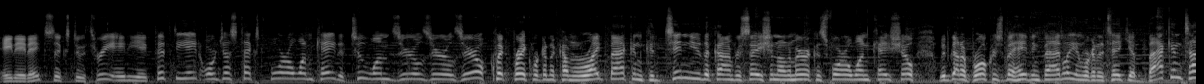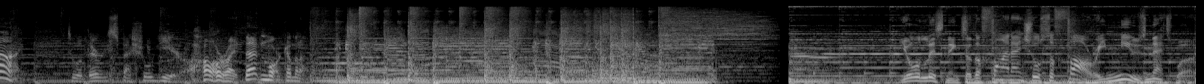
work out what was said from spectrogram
888 623 8858, or just text 401k to 21000. Quick break. We're going to come right back and continue the conversation on America's 401k show. We've got a brokers behaving badly, and we're going to take you back in time to a very special year. All right, that and more coming up. You're listening to the Financial Safari News Network.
